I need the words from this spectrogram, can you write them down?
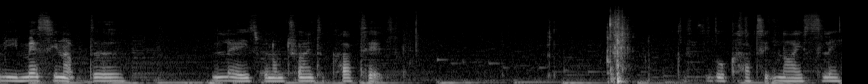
me messing up the lace when I'm trying to cut it. It will cut it nicely.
